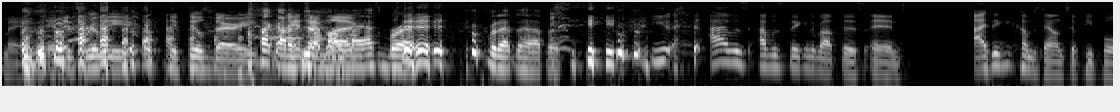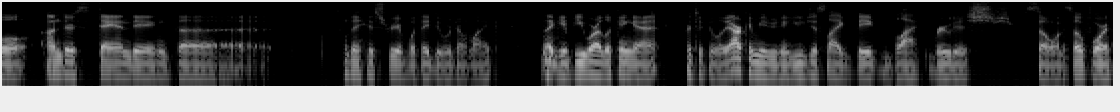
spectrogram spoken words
man. And it's really, it feels very. I gotta be on my last breath for that to happen. you, I was I was thinking about this, and I think it comes down to people understanding the the history of what they do or don't like. Like mm. if you are looking at particularly our community, you just like big black brutish, so on and so forth.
